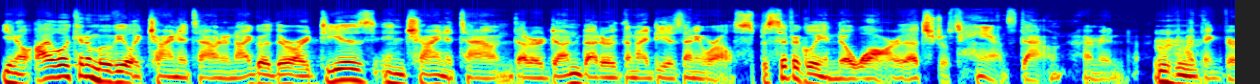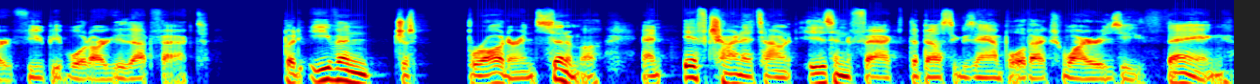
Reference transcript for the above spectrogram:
you know, I look at a movie like Chinatown and I go, there are ideas in Chinatown that are done better than ideas anywhere else, specifically in noir. That's just hands down. I mean, Mhm. I think very few people would argue that fact. But even just broader in cinema, and if Chinatown is in fact the best example of X, Y, or Z thing,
